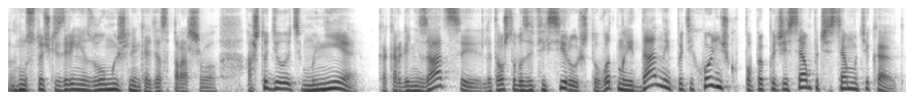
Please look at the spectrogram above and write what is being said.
Ну, с точки зрения злоумышленника я тебя спрашивал. А что делать мне, как организации, для того, чтобы зафиксировать, что вот мои данные потихонечку по, по, по частям, по частям утекают?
